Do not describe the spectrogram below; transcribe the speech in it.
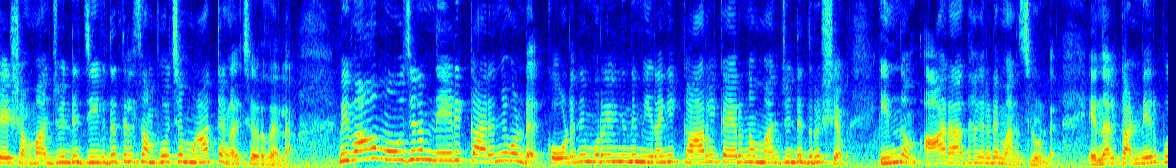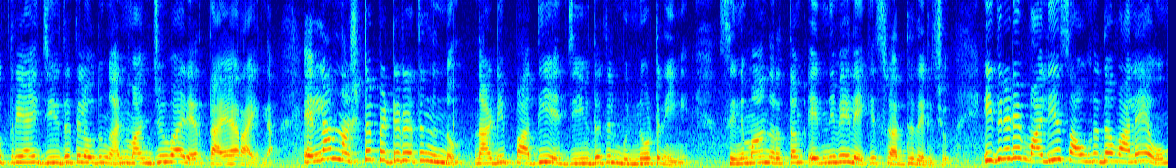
ശേഷം മഞ്ജുവിന്റെ ജീവിതത്തിൽ സംഭവിച്ച മാറ്റങ്ങൾ ചെറുതല്ല. വിവാഹമോചനം നേടി കരഞ്ഞുകൊണ്ട് കോടതി മുറിയിൽ നിന്നും ഇറങ്ങി കാറിൽ കയറുന്ന മഞ്ജുവിന്റെ ദൃശ്യം ഇന്നും ആരാധകരുടെ മനസ്സിലുണ്ട്. എന്നാൽ കണ്ണീർ പുത്രിയായി ജീവിതത്തിൽ ഒതുങ്ങാൻ മഞ്ജു വാര്യർ തയ്യാറായില്ല. എല്ലാം നഷ്ടപ്പെട്ടിടത്തു നിന്നും നടി പതിയെ ജീവിതത്തിൽ മുന്നോട്ട് നീങ്ങി. സിനിമാ നൃത്തം എന്നിവയിലേക്ക് ശ്രദ്ധ തിരിച്ചു. ഇതിനിടെ വലിയ സൗഹൃദ വലയവും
